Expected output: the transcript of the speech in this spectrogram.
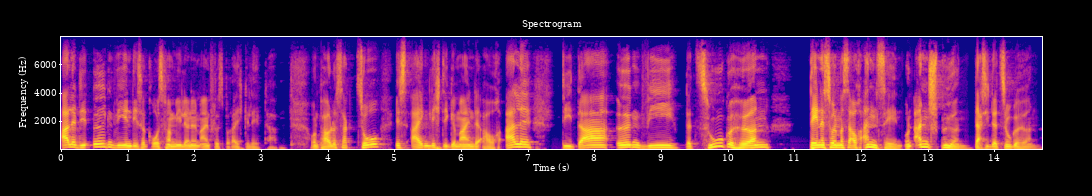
alle, die irgendwie in dieser Großfamilie und im Einflussbereich gelebt haben. Und Paulus sagt, so ist eigentlich die Gemeinde auch. Alle, die da irgendwie dazugehören, denen soll man es auch ansehen und anspüren, dass sie dazugehören.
